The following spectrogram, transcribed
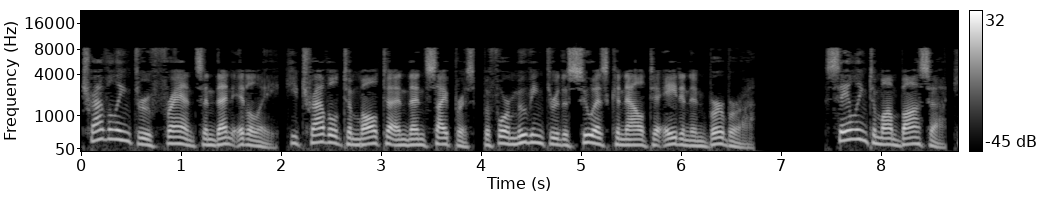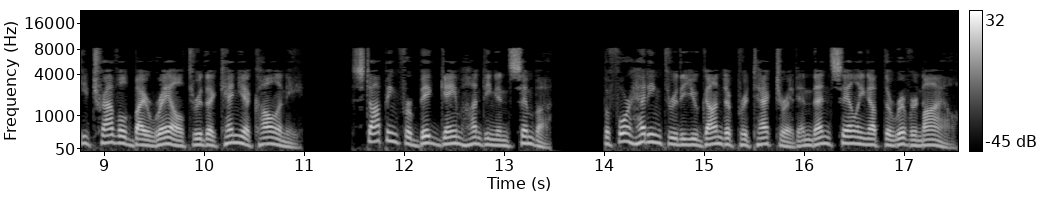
Traveling through France and then Italy, he traveled to Malta and then Cyprus, before moving through the Suez Canal to Aden and Berbera. Sailing to Mombasa, he traveled by rail through the Kenya colony—stopping for big game hunting in Simba—before heading through the Uganda Protectorate and then sailing up the River Nile.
